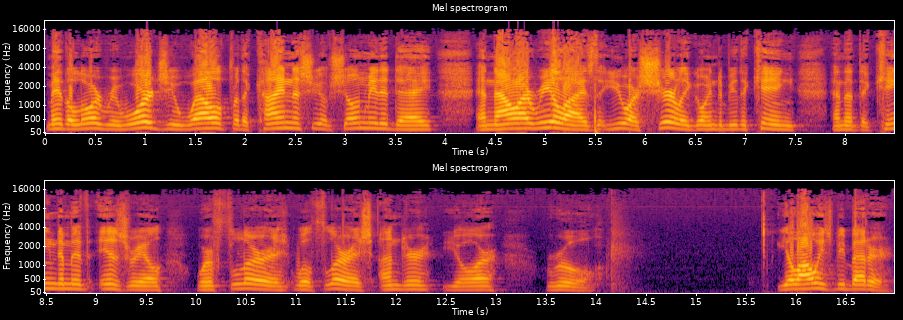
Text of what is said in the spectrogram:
May the Lord reward you well for the kindness you have shown me today. And now I realize that you are surely going to be the king, and that the kingdom of Israel will flourish, will flourish under your rule. You'll always be better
